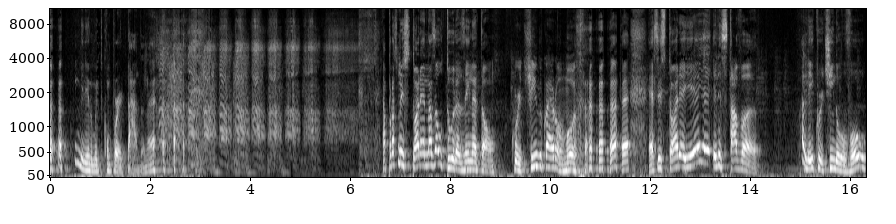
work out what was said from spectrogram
Um menino muito comportado, né? A próxima história é nas alturas, hein, Netão? Curtindo com a aeromoça. É, Essa história aí, é- ele estava ali curtindo o voo,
